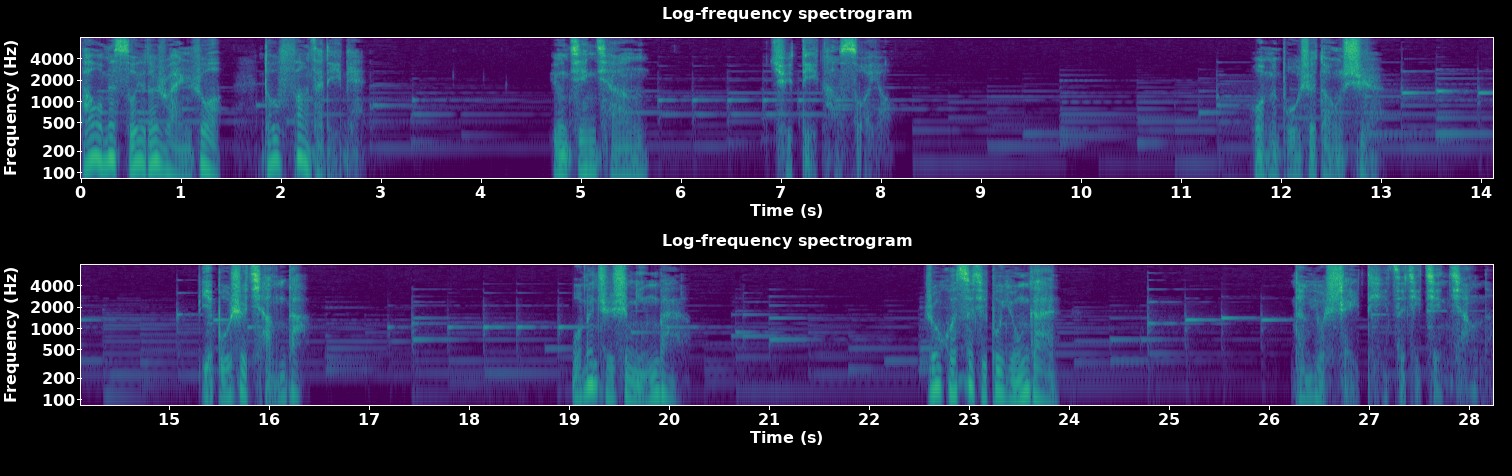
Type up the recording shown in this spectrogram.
把我们所有的软弱都放在里边，用坚强去抵抗所有。我们不是懂事。也不是强大，我们只是明白了，如果自己不勇敢，能有谁替自己坚强呢？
